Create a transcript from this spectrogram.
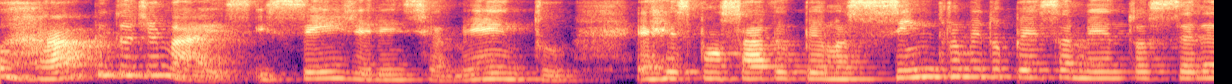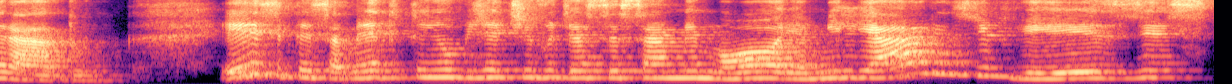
rápido demais e sem gerenciamento é responsável pela síndrome do pensamento acelerado. Esse pensamento tem o objetivo de acessar memória milhares de vezes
